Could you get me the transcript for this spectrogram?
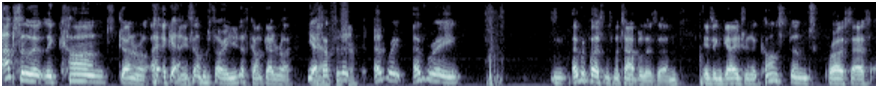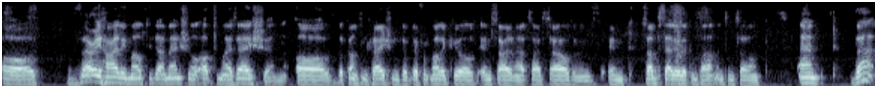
absolutely can't generalize. Again, I'm sorry, you just can't generalize. Yes, yeah, absolutely. Sure. Every every every person's metabolism is engaged in a constant process of very highly multidimensional optimization of the concentrations of different molecules inside and outside cells and in, in subcellular compartments and so on. And that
